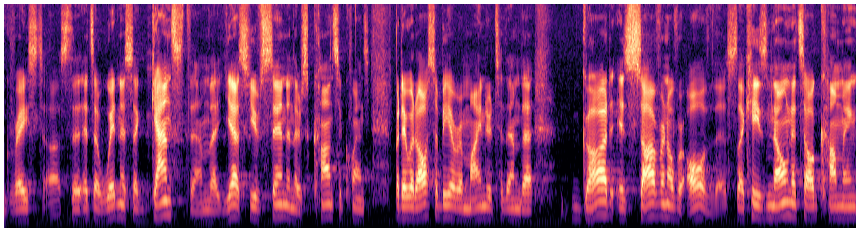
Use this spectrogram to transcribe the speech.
grace to us. It's a witness against them that, yes, you've sinned and there's consequence, but it would also be a reminder to them that God is sovereign over all of this. Like He's known it's all coming,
